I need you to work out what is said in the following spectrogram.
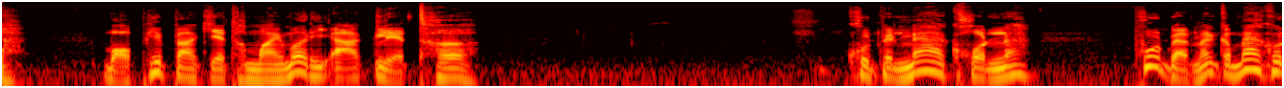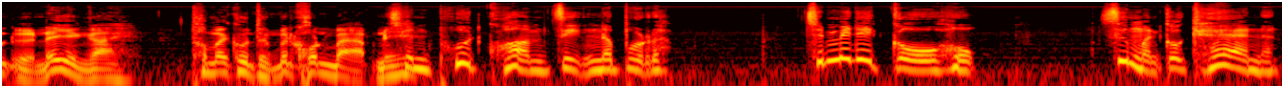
ล่ะ บอกพี่ปราเกียร์ทำไมว่ารีอาเกลียดเธอ คุณเป็นแม่คนนะ พูดแบบนั้นกับแม่คนอื่นได้ยังไงทำไมคุณถึงเป็นคนแบบนี้ ฉันพูดความจริงนะปุระฉันไม่ได้โกหก ซึ่งมันก็แค่นั้น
